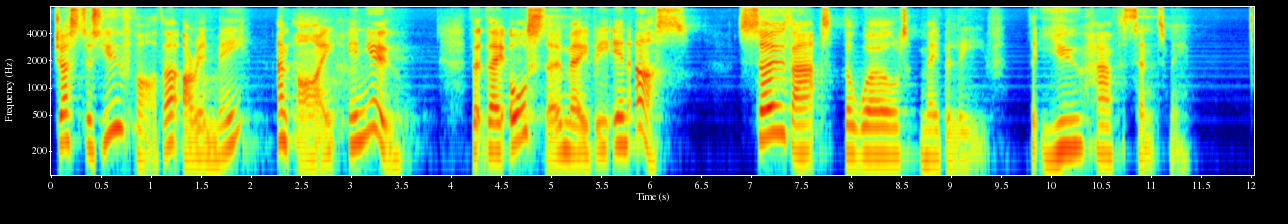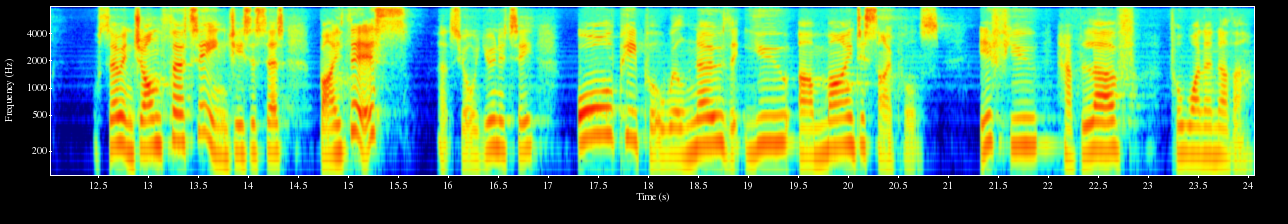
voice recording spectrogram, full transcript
just as you, Father, are in me and I in you, that they also may be in us, so that the world may believe that you have sent me. So in John 13, Jesus says, By this, that's your unity, all people will know that you are my disciples if you have love for one another.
